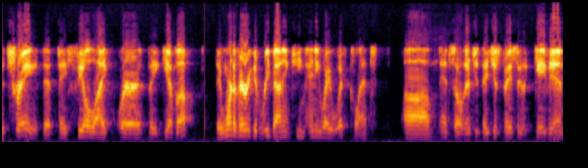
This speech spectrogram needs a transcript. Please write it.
the trade. That they feel like where they give up, they weren't a very good rebounding team anyway with Clint, um, and so they they just basically gave in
